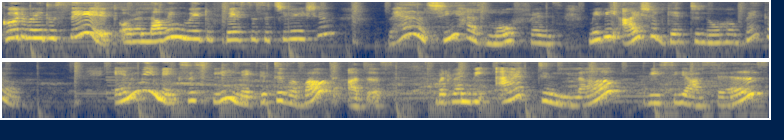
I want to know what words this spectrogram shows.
good way to say it or a loving way to face the situation? Well, she has more friends. Maybe I should get to know her better. Envy makes us feel negative about others. But when we act in love, we see ourselves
